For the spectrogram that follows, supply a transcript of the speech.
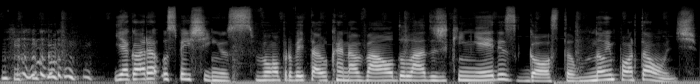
e agora os peixinhos vão aproveitar o carnaval do lado de quem eles gostam, não importa onde.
